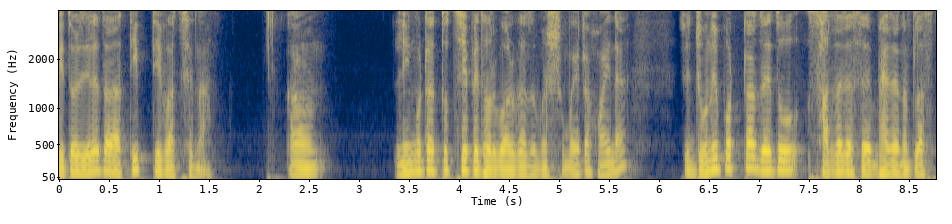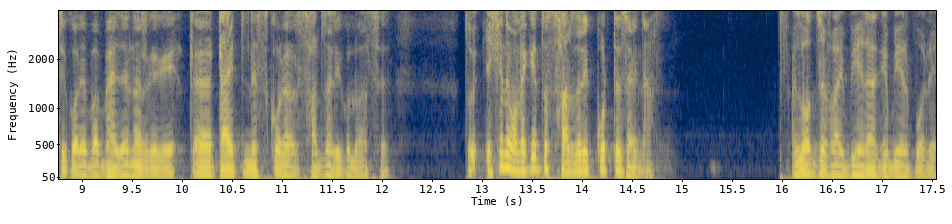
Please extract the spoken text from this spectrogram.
ভিতরে দিলে তারা তৃপ্তি পাচ্ছে না। কারণ লিঙ্গটা তো চেপে ধরবে অর্গাজমের সময়, এটা হয় না। যে জনিপটটা যেহেতু সার্জারি আছে ভ্যাজানোপ্লাস্টি করে বা ভ্যাজানারকে টাইটনেস করার সার্জারিগুলো আছে। তো এখানে অনেকে তো সার্জারি করতে চায় না। লজ্জা পায় বিয়ের আগে, বিয়ের পরে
